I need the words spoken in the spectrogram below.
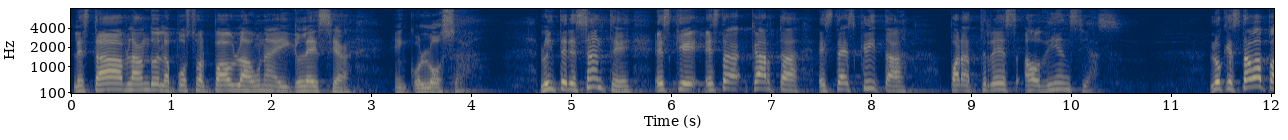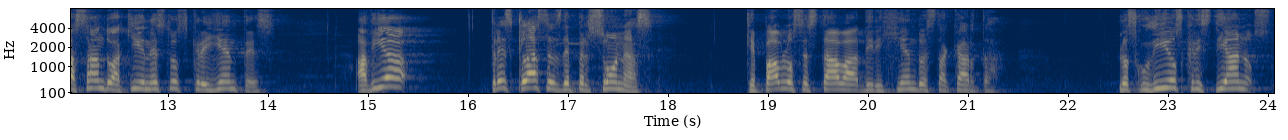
Le está hablando el apóstol Pablo a una iglesia en Colosa. Lo interesante es que esta carta está escrita para tres audiencias. Lo que estaba pasando aquí en estos creyentes, había tres clases de personas que Pablo se estaba dirigiendo esta carta los judíos cristianos,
